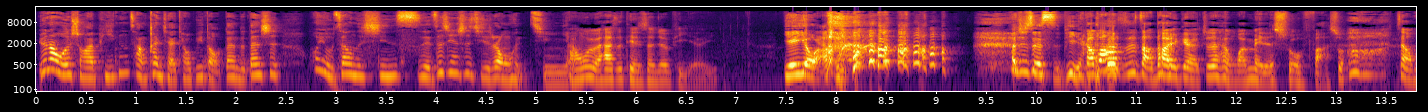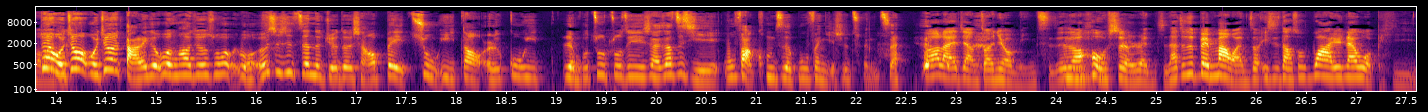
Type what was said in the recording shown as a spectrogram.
原来我的小孩平常看起来调皮捣蛋的，但是会有这样的心思诶，这件事其实让我很惊讶。我以为他是天生就皮而已，也有啊，他就是个死屁，搞不好只是找到一个就是很完美的说法，说这样。对，我就我就打了一个问号，就是说我儿子是真的觉得想要被注意到而故意。忍不住做这些事，让自己无法控制的部分也是存在。我要来讲专有名词，就是说后设认知。他就是被骂完之后意识到说，哇，原来我皮，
